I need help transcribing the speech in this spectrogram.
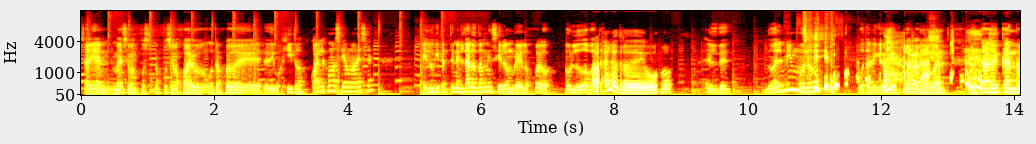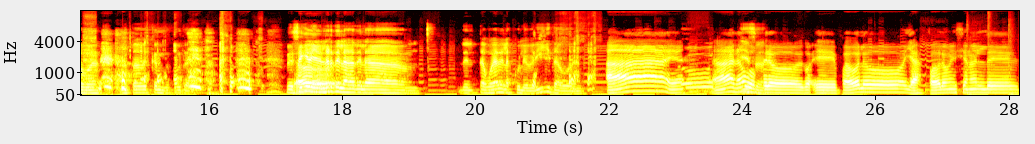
Salían, me pus- nos pusimos a jugar otro juego de, de dibujitos. ¿Cuál? ¿Cómo se llama ese? Ahí Luquita tiene el dato también, si el hombre de los juegos. Un ludópata. ¿Cuál otro de dibujo? El de. No es el mismo, ¿no? Puta, me equivoqué. Bórrame, weón. Lo estaba pescando, weón. Lo estaba pescando, puta. Pensé que iba a hablar de la. de la. de esta weá de las culebritas, weón. Ah, ya. Ah, no, pues, Eso. pero eh, Paolo, ya, Paolo mencionó el de,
